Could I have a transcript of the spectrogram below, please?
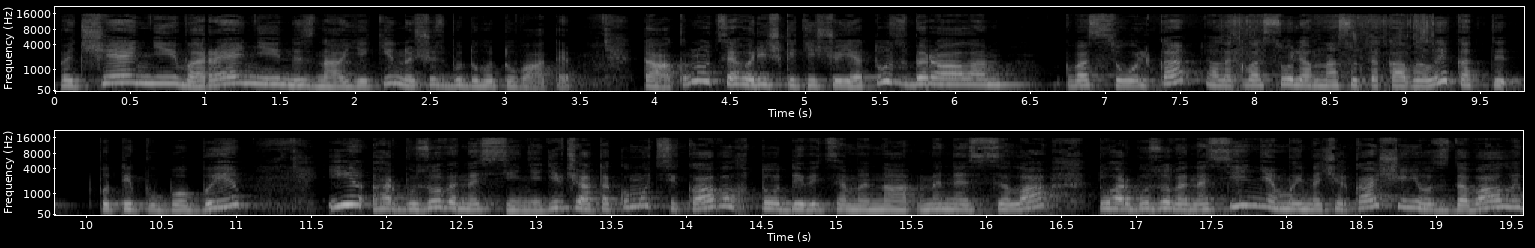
Печені, варені, не знаю, які, але щось буду готувати. Так, ну це горішки ті, що я тут збирала квасолька, але квасоля в нас така велика, по типу боби, і гарбузове насіння. Дівчата, кому цікаво, хто дивиться мене, мене з села, то гарбузове насіння ми на Черкащині от здавали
